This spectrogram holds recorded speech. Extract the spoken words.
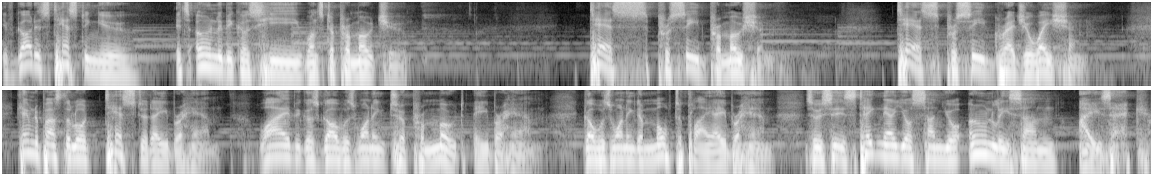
If God is testing you, it's only because He wants to promote you. Tests precede promotion. Tests precede graduation. Came to pass the Lord tested Abraham. Why? Because God was wanting to promote Abraham. God was wanting to multiply Abraham. So he says, Take now your son, your only son, Isaac,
